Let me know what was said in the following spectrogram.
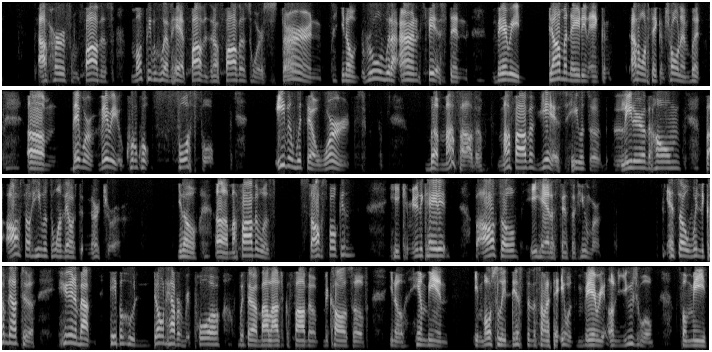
I've heard from fathers, most people who have had fathers, their fathers were stern, you know, ruled with an iron fist and very dominating and con- I don't want to say controlling, but um, they were very quote unquote forceful, even with their words. But my father, my father, yes, he was a leader of the home, but also he was the one that was nurturer. You know, uh, my father was soft-spoken. He communicated, but also he had a sense of humor. And so when it comes down to hearing about people who don't have a rapport with their biological father because of, you know, him being emotionally distant or something like that, it was very unusual for me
